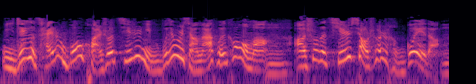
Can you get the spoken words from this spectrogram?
你这个财政拨款，说其实你们不就是想拿回扣吗？嗯啊，说的其实校车是很贵的，嗯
